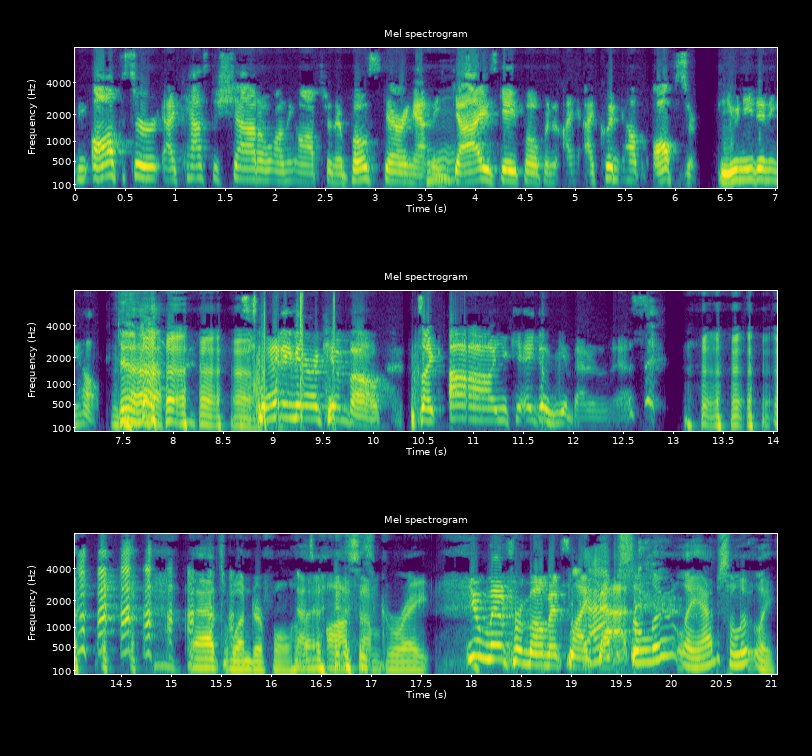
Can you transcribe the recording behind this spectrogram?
The officer, I cast a shadow on the officer and they're both staring at me. Guy's gape open. I, I couldn't help. Officer, do you need any help? Standing there akimbo. It's like, oh, you can't, it doesn't get better than this. That's wonderful. That's That is awesome. great. You live for moments like that. absolutely, absolutely.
